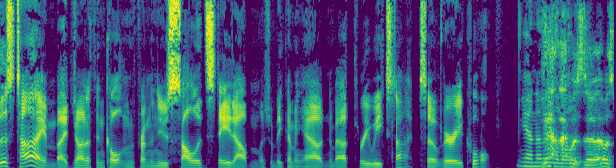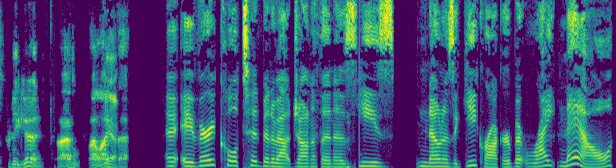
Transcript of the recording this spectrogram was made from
This Time by Jonathan Coulton from the new Solid State album, which will be coming out in about three weeks' time. So very cool. Yeah, another Yeah, that was uh, that was pretty good. I I like Yeah. that. a, a very cool tidbit about Jonathan is he's known as a geek rocker, but right now,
